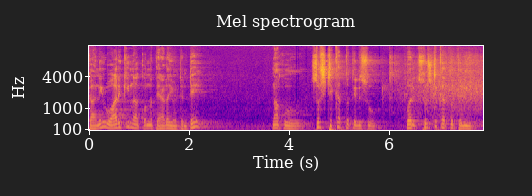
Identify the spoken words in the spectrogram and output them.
కానీ వారికి నాకున్న తేడా ఏమిటంటే నాకు సృష్టికర్త తెలుసు వారికి సృష్టికర్త తెలియదు.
